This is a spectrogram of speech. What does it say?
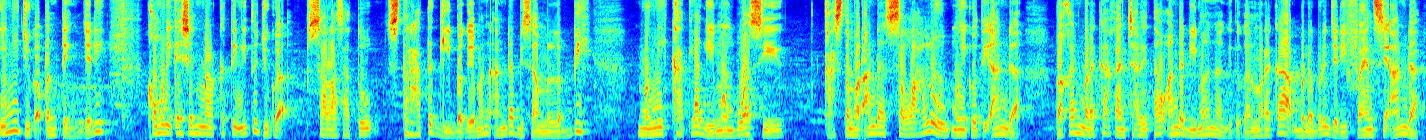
Ini juga penting. Jadi communication marketing itu juga salah satu strategi bagaimana Anda bisa melebih mengikat lagi membuat si customer Anda selalu mengikuti Anda. Bahkan mereka akan cari tahu Anda di mana gitu kan. Mereka benar-benar jadi fansnya Anda.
